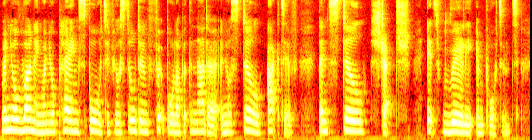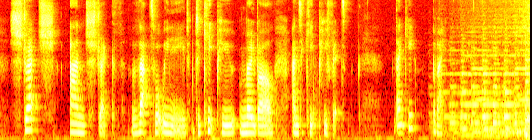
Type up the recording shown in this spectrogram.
When you're running, when you're playing sport, if you're still doing football up at the Nadder and you're still active, then still stretch. It's really important. Stretch and strength. That's what we need to keep you mobile and to keep you fit. Thank you. Bye bye.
